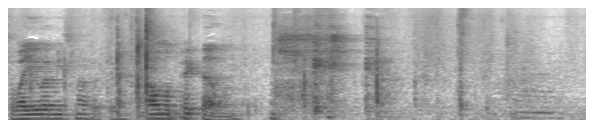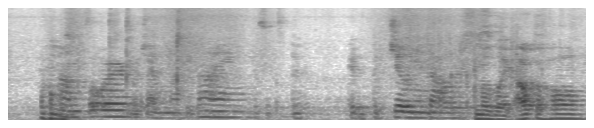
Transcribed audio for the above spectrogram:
So why you let me smell it? Then? I almost picked that one. Uh, Tom Ford, which I will not be buying because it's a good bajillion dollars. smells like alcohol.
